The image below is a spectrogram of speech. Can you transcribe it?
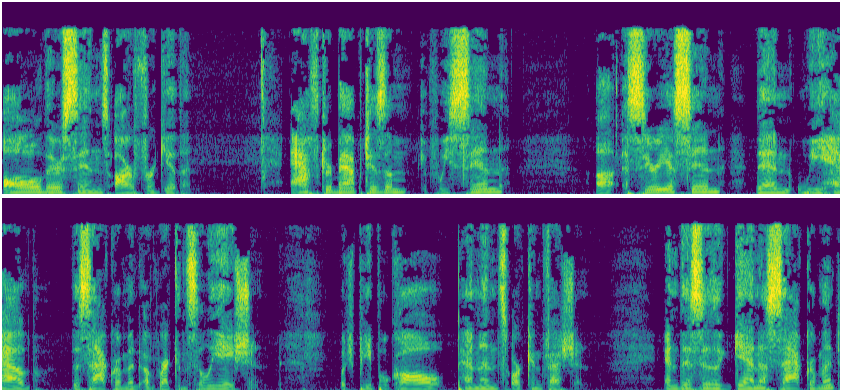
all their sins are forgiven. After baptism, if we sin, uh, a serious sin, then we have the sacrament of reconciliation, which people call penance or confession. And this is again a sacrament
